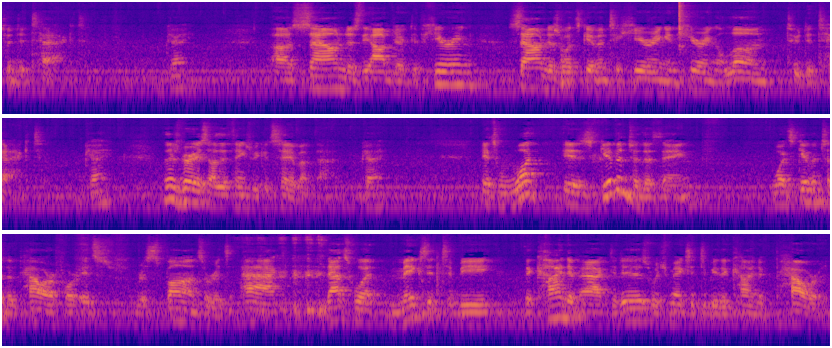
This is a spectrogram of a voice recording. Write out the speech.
to detect. Okay? Uh, sound is the object of hearing. Sound is what's given to hearing and hearing alone to detect. Okay? There's various other things we could say about that. Okay? It's what is given to the thing, what's given to the power for its response or its act, that's what makes it to be the kind of act it is, which makes it to be the kind of power it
